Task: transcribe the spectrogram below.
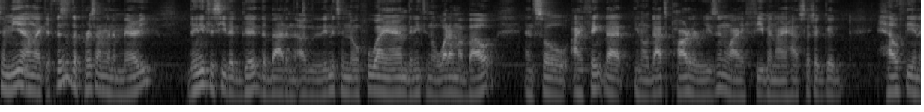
to me, I'm like, if this is the person I'm gonna marry, they need to see the good, the bad, and the ugly. They need to know who I am. They need to know what I'm about. And so I think that you know that's part of the reason why Phoebe and I have such a good healthy and,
